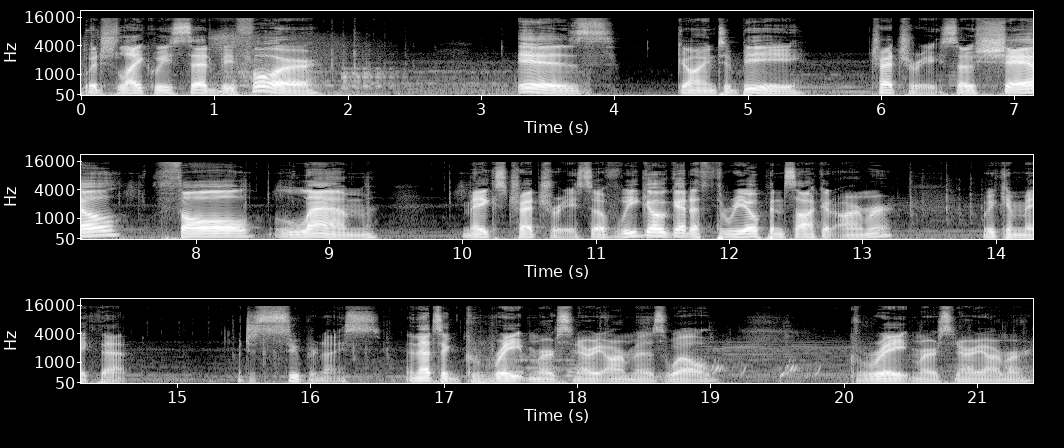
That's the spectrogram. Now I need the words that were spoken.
which, like we said before, is going to be treachery. So Shale, Thul, Lem makes treachery. So if we go get a three open socket armor, we can make that, which is super nice. And that's a great mercenary armor as well. Great mercenary armor.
